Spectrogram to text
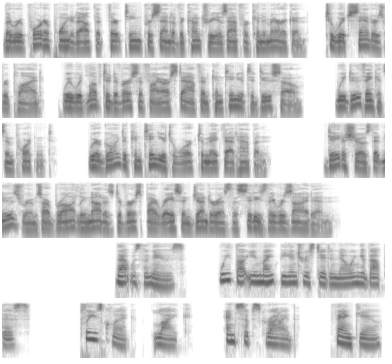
The reporter pointed out that 13% of the country is African American, to which Sanders replied, we would love to diversify our staff and continue to do so. We do think it's important. We're going to continue to work to make that happen. Data shows that newsrooms are broadly not as diverse by race and gender as the cities they reside in. That was the news. We thought you might be interested in knowing about this. Please click like and subscribe. Thank you.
